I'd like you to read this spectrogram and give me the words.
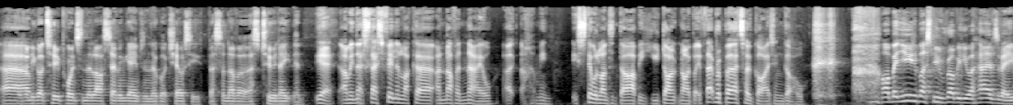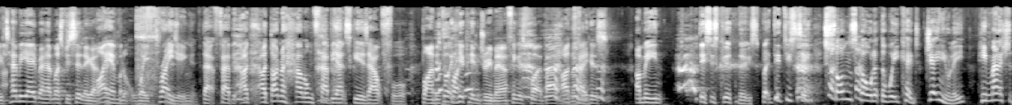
They've only got two points in the last seven games, and they've got Chelsea. That's another. That's two and eight then. Yeah, I mean that's that's feeling like a, another nail. I, I mean it's still a London derby. You don't know, but if that Roberto guy's in goal, Oh man, you must be rubbing your hands, mate. Uh, Tammy Abraham must be sitting there. Going, I I, am not waiting. praying weekend." that Fabi. I, I don't know how long Fabianski is out for, but I'm He's got a hip injury, mate. I think it's quite bad. Okay. it's, I mean, this is good news. But did you see Son's goal at the weekend? Genuinely, he managed to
